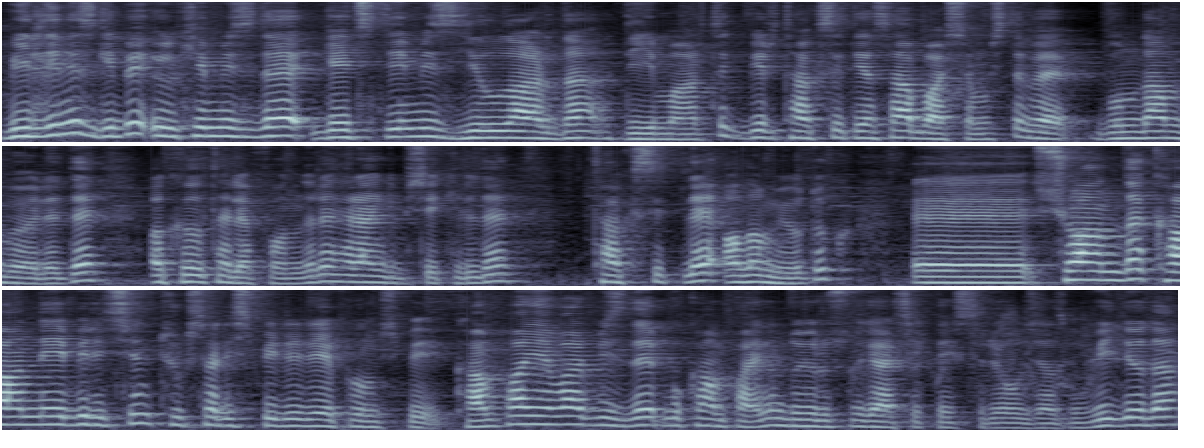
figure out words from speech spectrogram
Bildiğiniz gibi ülkemizde geçtiğimiz yıllarda diyeyim artık bir taksit yasağı başlamıştı ve bundan böyle de akıllı telefonları herhangi bir şekilde taksitle alamıyorduk. Ee, şu anda KN1 için Türksel işbirliği ile yapılmış bir kampanya var. Biz de bu kampanyanın duyurusunu gerçekleştiriyor olacağız bu videoda.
